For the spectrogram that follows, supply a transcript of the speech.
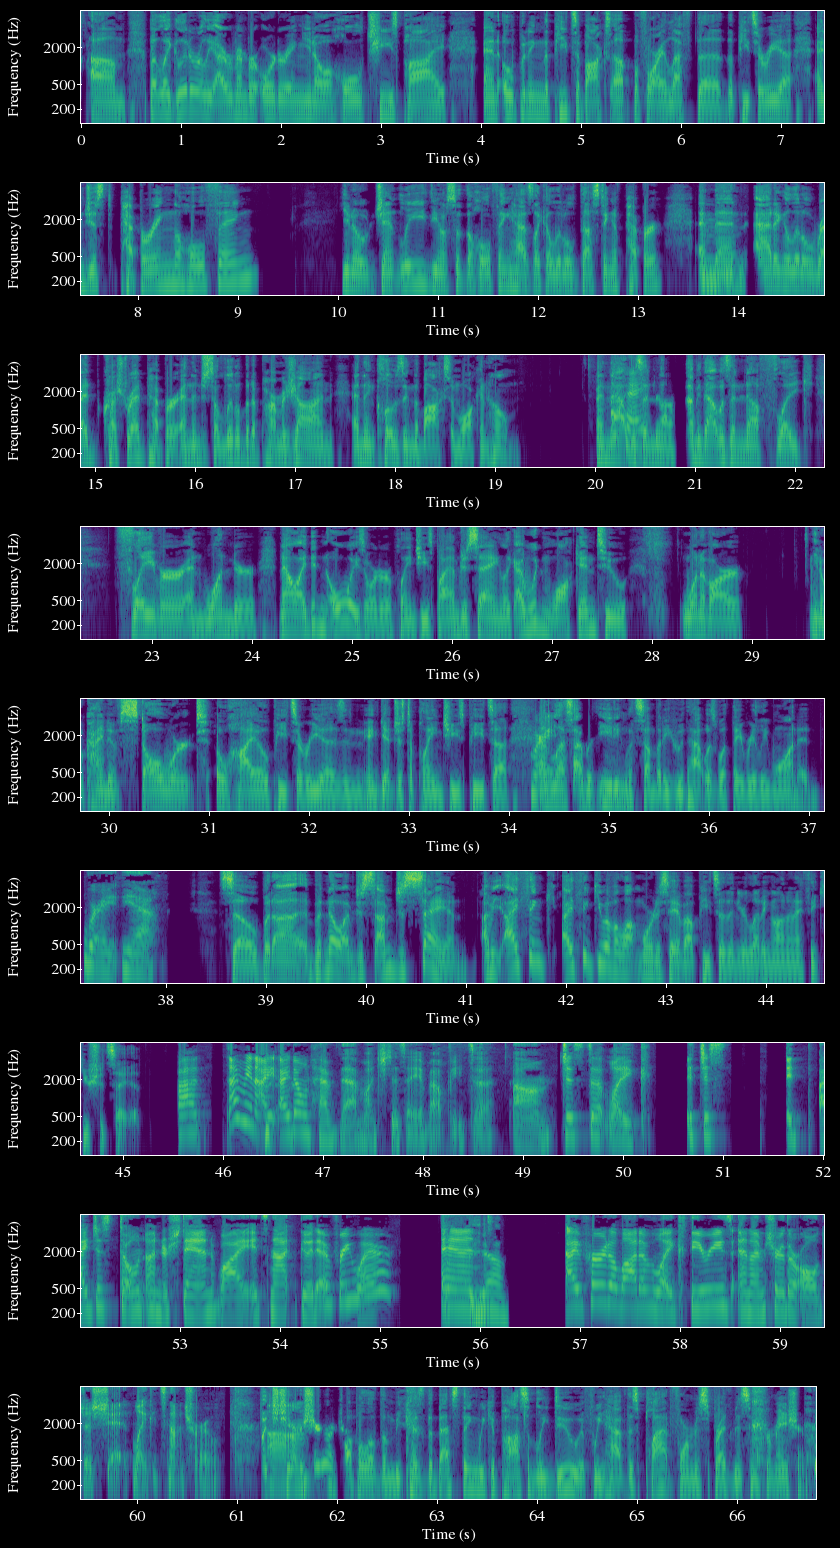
Um, but like literally, I remember ordering, you know, a whole cheese pie and opening the pizza box up before I left the the pizzeria and just peppering the whole thing. You know, gently, you know, so the whole thing has like a little dusting of pepper, and Mhm. then adding a little red crushed red pepper, and then just a little bit of parmesan, and then closing the box and walking home. And that was enough. I mean, that was enough like flavor and wonder. Now, I didn't always order a plain cheese pie. I'm just saying, like, I wouldn't walk into one of our you know, kind of stalwart Ohio pizzerias and, and get just a plain cheese pizza right. unless I was eating with somebody who that was what they really wanted. right. Yeah. So, but uh, but no, I'm just I'm just saying. I mean, I think I think you have a lot more to say about pizza than you're letting on, and I think you should say it. Uh, I mean, I, I don't have that much to say about pizza. Um, just that, like, it just, it, I just don't understand why it's not good everywhere. And yeah, I've heard a lot of like theories, and I'm sure they're all just shit. Like, it's not true. but share um, share a couple of them because the best thing we could possibly do if we have this platform is spread misinformation.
